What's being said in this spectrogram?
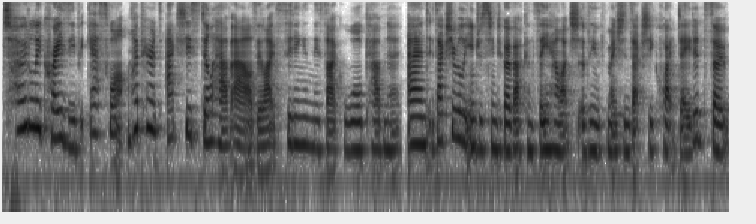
totally crazy, but guess what? My parents actually still have ours. They're like sitting in this like wall cabinet. And it's actually really interesting to go back and see how much of the information is actually quite dated. So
